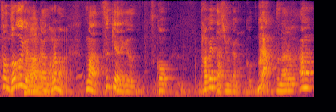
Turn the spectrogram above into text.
そのゾゾゲは分かんの。俺もまあ好きやねんけどこう食べた瞬間こうグワッとなる。あの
